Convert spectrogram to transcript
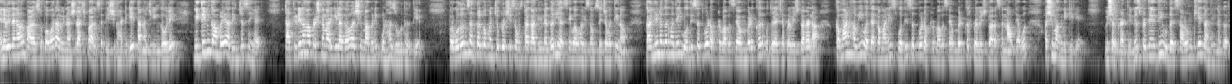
या निवेदनावर बाळासो पवार अविनाश राजपाल सतीश घाटगे तानाजी हिंगवले नितीन कांबळे आदींच्या सह्या आहेत. तातडीनं हा प्रश्न मार्गी लागावा अशी मागणी पुन्हा जोर धरतीये. प्रबोधन संकल्प पंचक्रोशी संस्था गांधीनगर या सेवाभावी संस्थेच्या वतीनं गांधीनगरमधील बोधिसत्व डॉक्टर बाबासाहेब आंबेडकर पुतळ्याच्या प्रवेशद्वाराला कमान हवी व त्या कमानीस बोधिसत्व डॉक्टर बाबासाहेब आंबेडकर प्रवेशद्वार असं नाव द्यावं अशी मागणी केली आहे. विशाल क्रांती न्यूज प्रतिनिधी उदय साळुंखे गांधीनगर.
